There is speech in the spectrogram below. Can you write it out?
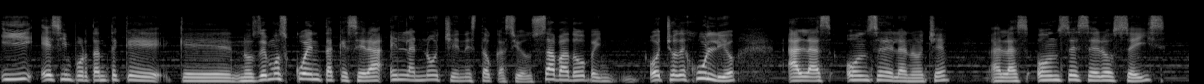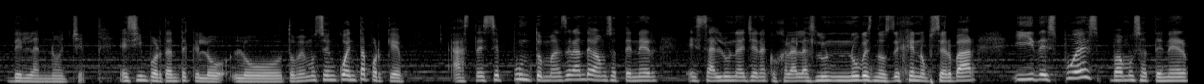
Y es importante que, nos demos cuenta que será en la noche en esta ocasión, sábado 28 de julio a las 11 de la noche, a las 11.06 de la noche. Es importante que lo, lo tomemos en cuenta porque hasta ese punto más grande vamos a tener esa luna llena que ojalá las nubes nos dejen observar y después vamos a tener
